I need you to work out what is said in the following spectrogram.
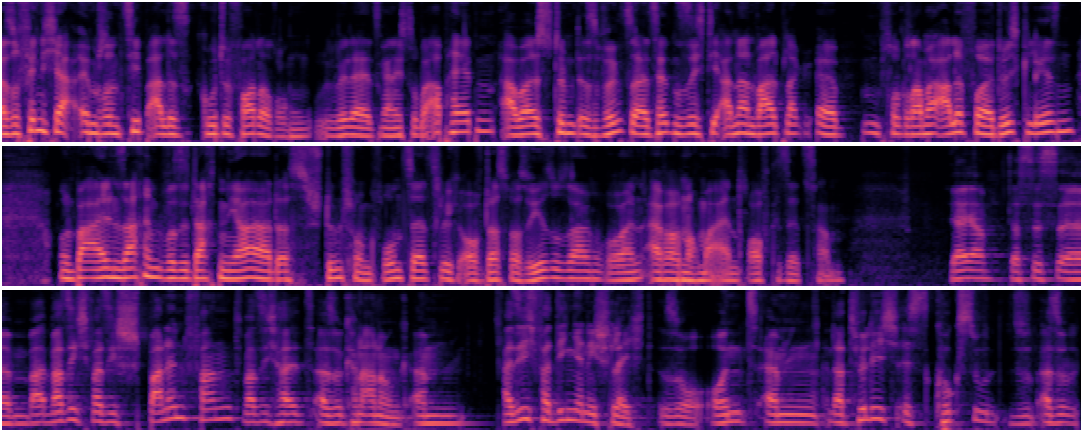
Also finde ich ja im Prinzip alles gute Forderungen. Will da jetzt gar nicht drüber abhaten, aber es stimmt, es wirkt so, als hätten sich die anderen Wahlprogramme alle vorher durchgelesen und bei allen Sachen, wo sie dachten, ja, ja, das stimmt schon grundsätzlich auf das, was wir so sagen wollen, einfach noch mal einen draufgesetzt haben. Ja, ja, das ist, ähm, wa- was, ich, was ich spannend fand, was ich halt, also keine Ahnung, ähm, also ich verdiene ja nicht schlecht, so. Und ähm, natürlich ist, guckst du, so- also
